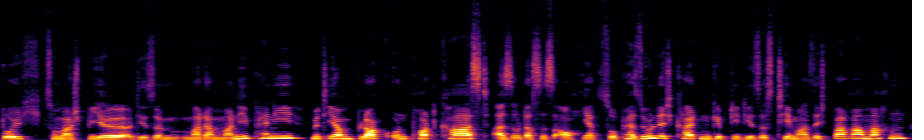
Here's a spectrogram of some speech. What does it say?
durch zum Beispiel diese Madame Moneypenny mit ihrem Blog und Podcast. Also, dass es auch jetzt so Persönlichkeiten gibt, die dieses Thema sichtbarer machen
